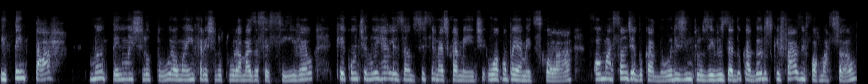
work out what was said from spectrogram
e tentar manter uma estrutura, uma infraestrutura mais acessível, que continue realizando sistematicamente o acompanhamento escolar, formação de educadores, inclusive os educadores que fazem formação,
